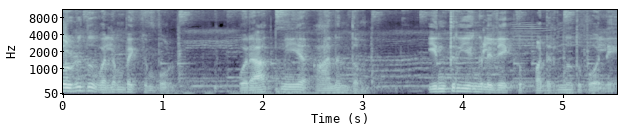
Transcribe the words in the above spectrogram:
തൊഴുതു വലം വയ്ക്കുമ്പോൾ ഒരാത്മീയ ആനന്ദം ഇന്ദ്രിയങ്ങളിലേക്ക് പടരുന്നതുപോലെ.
